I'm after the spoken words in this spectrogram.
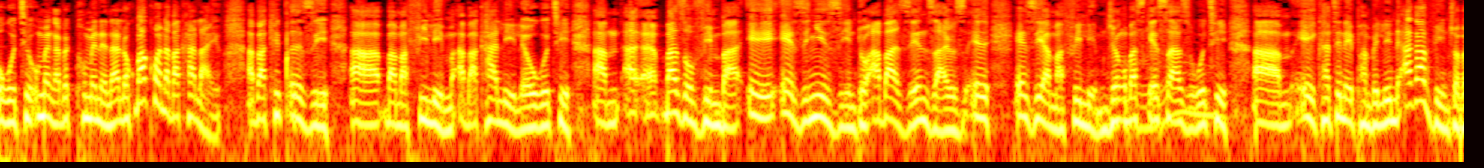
ukuthi uma ngabe kuphumene nalokho bakhona abakhalayo abakhiqizi uh, bamafilimu abakhalile ukuthi um, bazovimba e, ezinye izinto abazenzayo e, eziyamafilimu njengoba sike sazi ukuthi um ezikhathini eziphambilini akavinjwa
